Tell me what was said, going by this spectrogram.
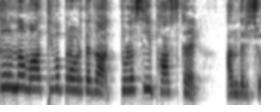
മുതിർന്ന മാധ്യമപ്രവർത്തക തുളസി ഭാസ്കരൻ അന്തരിച്ചു.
